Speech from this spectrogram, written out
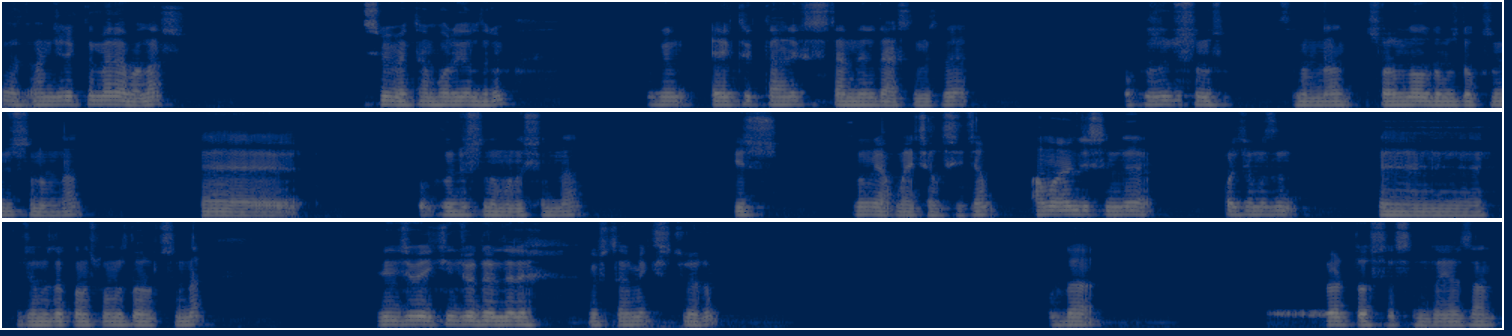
Evet, öncelikle merhabalar. İsmim Ethem Bora Yıldırım. Bugün elektrik tarih sistemleri dersimizde 9. sınıf sunumdan, sorumlu olduğumuz 9. sunumdan eee 9. sunumun ışığında bir sunum yapmaya çalışacağım. Ama öncesinde hocamızın hocamızla konuşmamız doğrultusunda birinci ve ikinci ödevleri göstermek istiyorum. Burada Word dosyasında yazan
